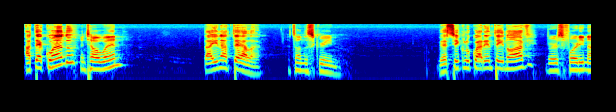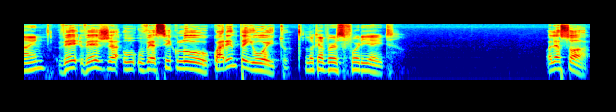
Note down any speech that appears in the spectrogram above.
até quando? until when? Tá aí na tela. It's on the screen. Versículo 49. Verse 49. Ve- veja o, o versículo 48. Look at verse 48. Olha só.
